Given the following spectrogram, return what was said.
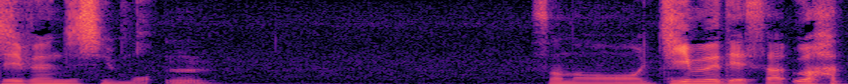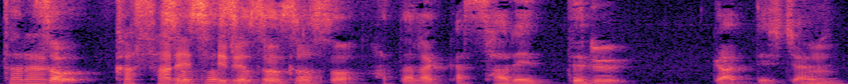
自分自身も。うん。その、義務でさ、うわ、働そう。かされてるそうそうとか。そうそう。働かされてるが出ちゃう。うん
